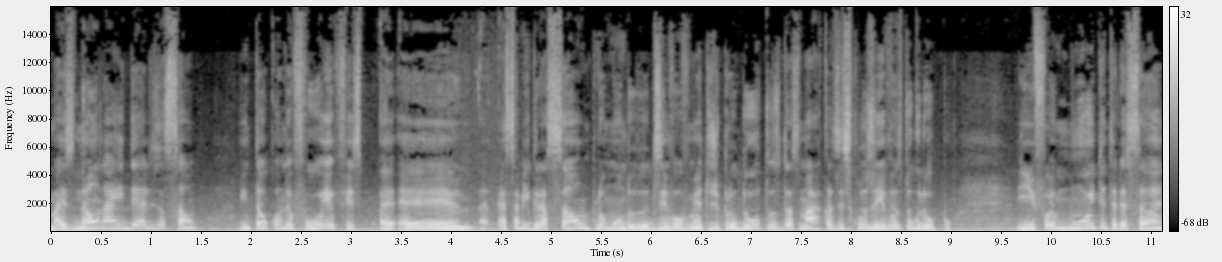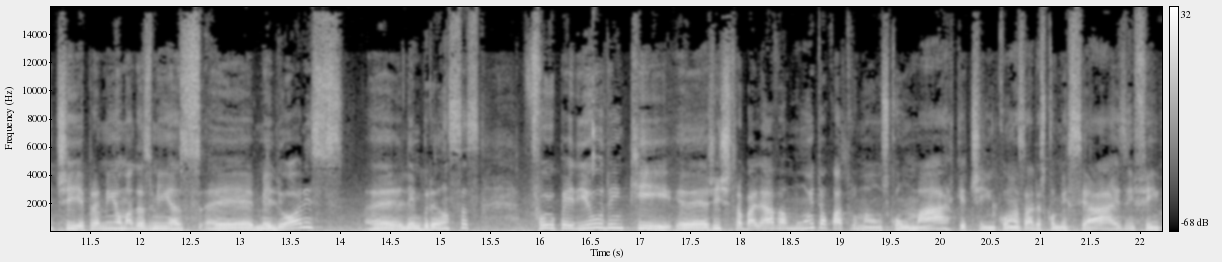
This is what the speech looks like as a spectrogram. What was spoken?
mas não na idealização. Então, quando eu fui, eu fiz é, é, essa migração para o mundo do desenvolvimento de produtos das marcas exclusivas do grupo. E foi muito interessante, para mim é uma das minhas é, melhores é, lembranças, foi o período em que eh, a gente trabalhava muito a quatro mãos com o marketing, com as áreas comerciais, enfim,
